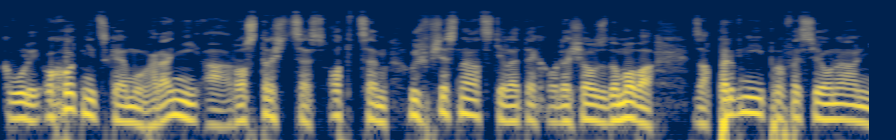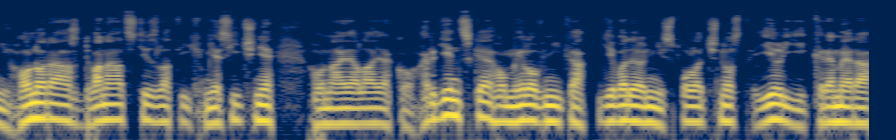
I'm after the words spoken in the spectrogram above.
kvůli ochotnickému hraní a roztržce s otcem otcem už v 16 letech odešel z domova. Za první profesionální honorář 12 zlatých měsíčně ho najala jako hrdinského milovníka divadelní společnost Jilí Kremera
